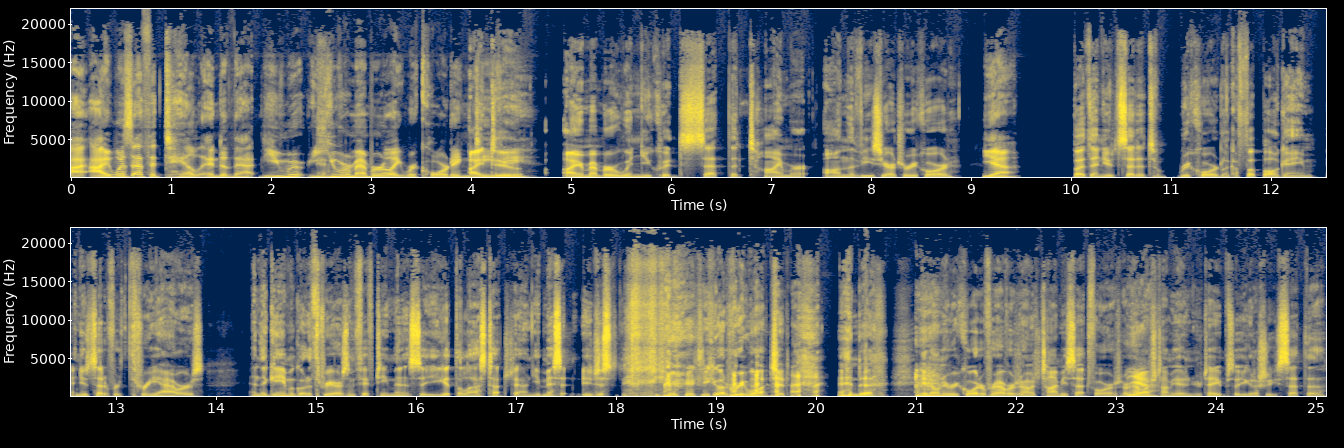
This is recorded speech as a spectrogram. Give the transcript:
I I was at the tail end of that. You you remember like recording I do. I remember when you could set the timer on the VCR to record, Yeah. but then you'd set it to record like a football game, and you'd set it for three hours, and the game would go to three hours and fifteen minutes. So you get the last touchdown, you miss it. You just you got to rewatch it, and uh, it only recorded for however how much time you set for it, or Yeah. how much time you had in your tape. So you could actually set the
